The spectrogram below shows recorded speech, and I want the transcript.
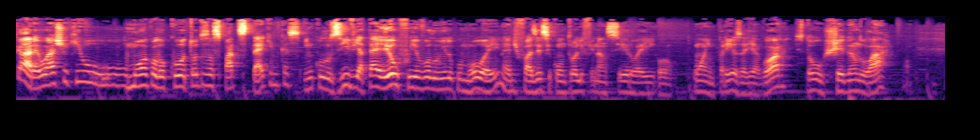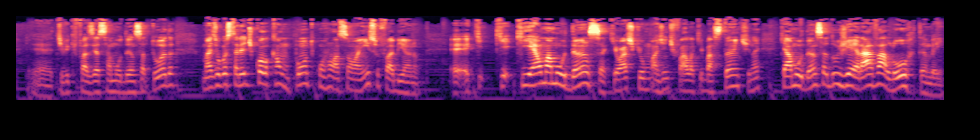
Cara, eu acho que o, o Moa colocou todas as partes técnicas, inclusive até eu fui evoluindo com o Moa aí, né, de fazer esse controle financeiro aí com, com a empresa aí agora. Estou chegando lá, é, tive que fazer essa mudança toda, mas eu gostaria de colocar um ponto com relação a isso, Fabiano, é, que, que, que, é uma mudança que eu acho que a gente fala aqui bastante, né? Que é a mudança do gerar valor também.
